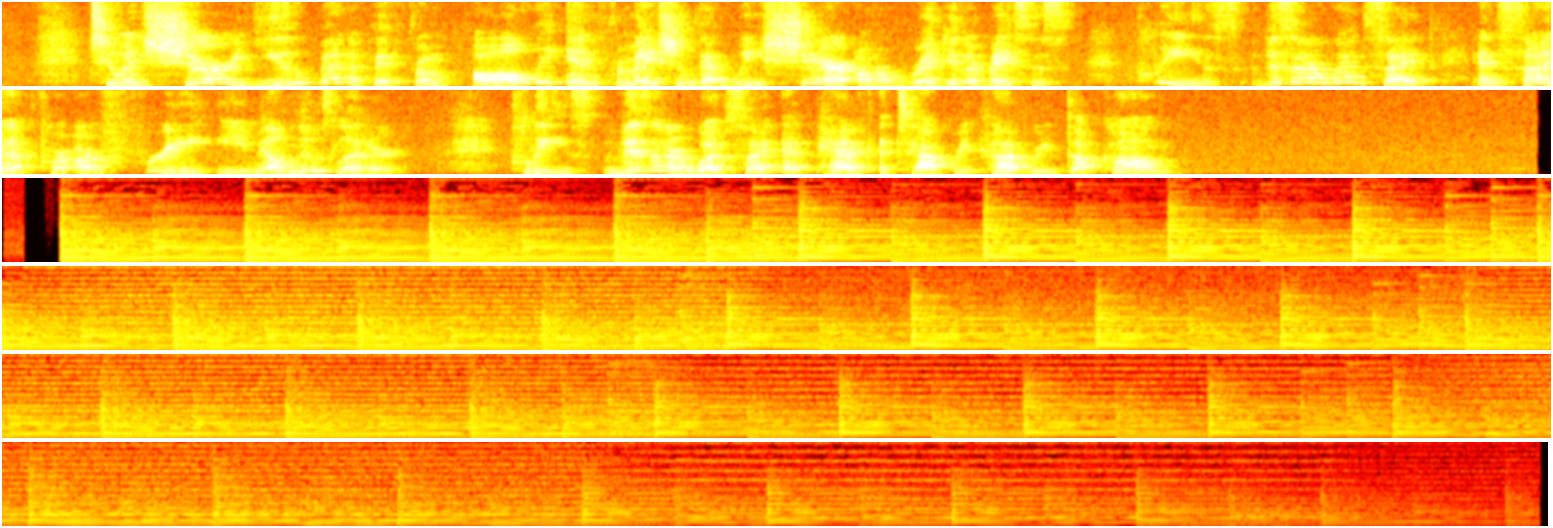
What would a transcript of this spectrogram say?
To ensure you benefit from all the information that we share on a regular basis, please visit our website and sign up for our free email newsletter. Please visit our website at panicattackrecovery.com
